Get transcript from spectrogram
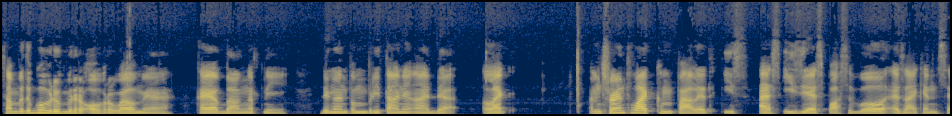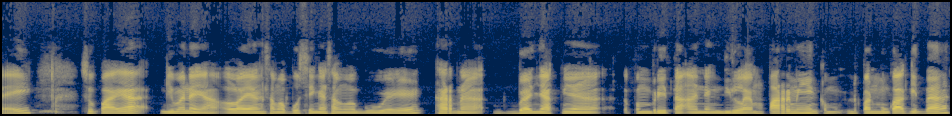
Sampai tuh gue bener-bener overwhelmed ya, kayak banget nih dengan pemberitaan yang ada. Like, I'm trying to like compile it as easy as possible as I can say supaya gimana ya lo yang sama pusingnya sama gue karena banyaknya pemberitaan yang dilempar nih ke depan muka kita.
